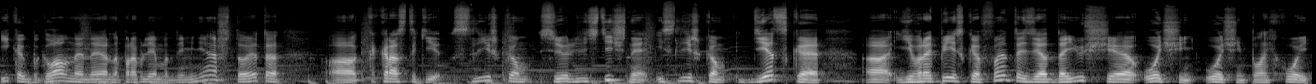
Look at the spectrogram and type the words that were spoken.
И как бы главная, наверное, проблема для меня, что это как раз-таки слишком сюрреалистичная и слишком детская э, европейская фэнтези, отдающая очень-очень плохой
